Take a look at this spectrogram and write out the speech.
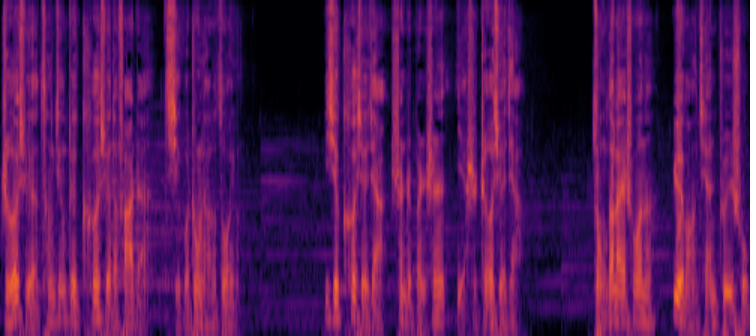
哲学曾经对科学的发展起过重要的作用。一些科学家甚至本身也是哲学家。总的来说呢，越往前追溯，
